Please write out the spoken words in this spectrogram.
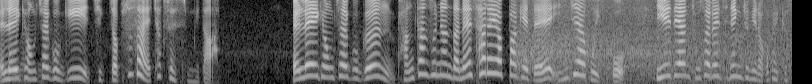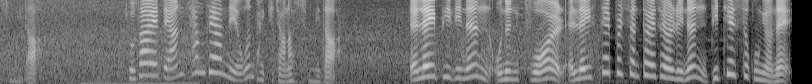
LA 경찰국이 직접 수사에 착수했습니다. LA 경찰국은 방탄소년단의 살해 협박에 대해 인지하고 있고 이에 대한 조사를 진행 중이라고 밝혔습니다. 조사에 대한 상세한 내용은 밝히지 않았습니다. LAPD는 오는 9월 LA 스테이플 센터에서 열리는 BTS 공연에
